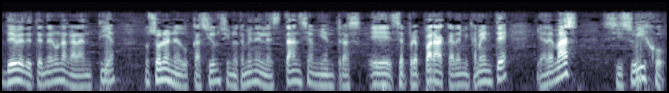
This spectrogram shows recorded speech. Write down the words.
debe de tener una garantía no solo en educación, sino también en la estancia mientras eh, se prepara académicamente y además si su hijo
